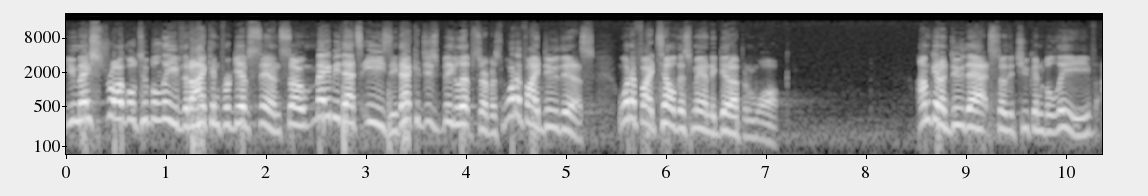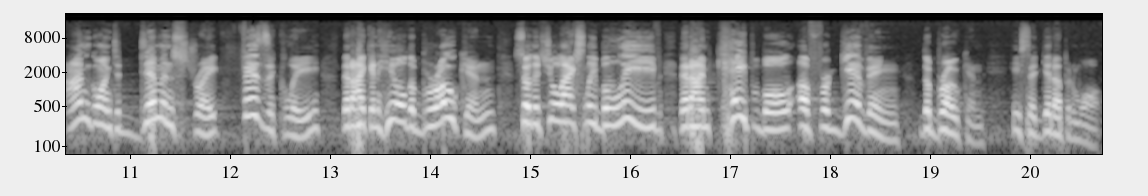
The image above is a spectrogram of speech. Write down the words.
you may struggle to believe that I can forgive sins. So maybe that's easy. That could just be lip service. What if I do this? What if I tell this man to get up and walk? I'm going to do that so that you can believe. I'm going to demonstrate physically that I can heal the broken so that you'll actually believe that I'm capable of forgiving the broken. He said, Get up and walk.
